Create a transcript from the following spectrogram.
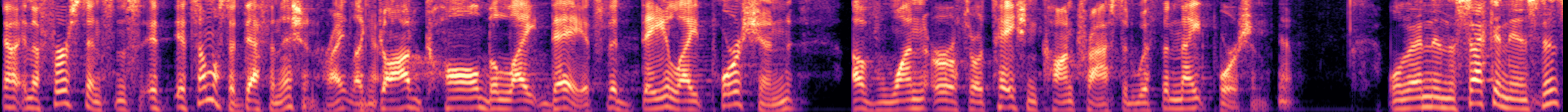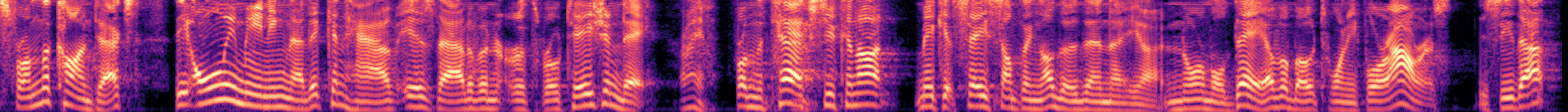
Now, in the first instance, it, it's almost a definition, right? Like God called the light day. It's the daylight portion of one earth rotation contrasted with the night portion. Yeah. Well, then in the second instance, from the context, the only meaning that it can have is that of an earth rotation day. Right. From the text, you cannot make it say something other than a uh, normal day of about 24 hours. You see that?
